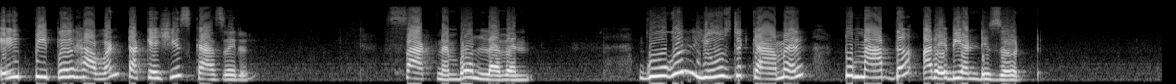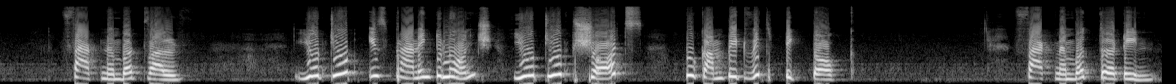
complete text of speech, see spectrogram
8 people haven't Takeshi's castle. Fact number 11. Google used a camel to map the Arabian desert. Fact number 12. YouTube is planning to launch YouTube Shorts to compete with TikTok. Fact number 13.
